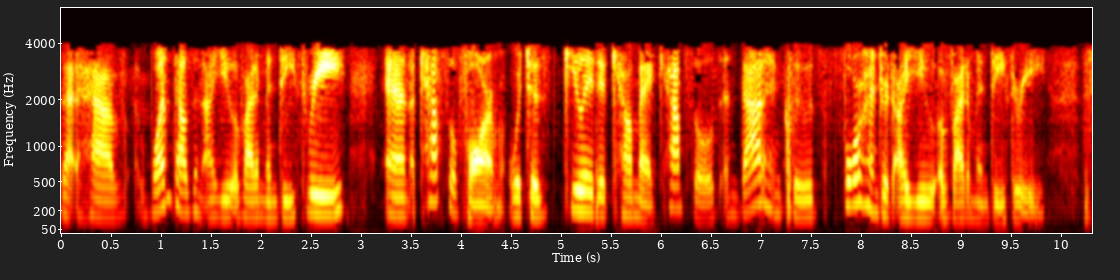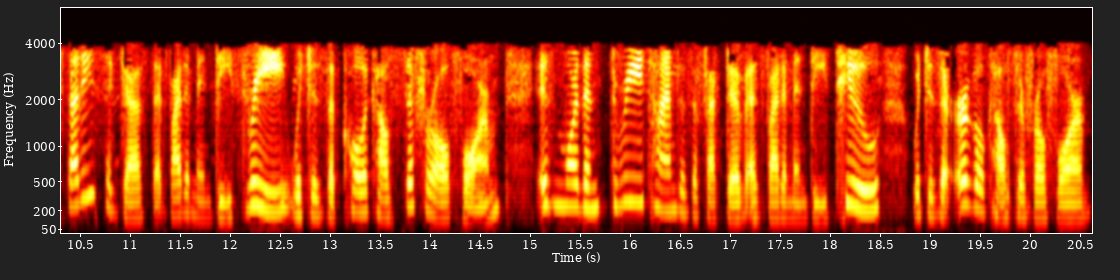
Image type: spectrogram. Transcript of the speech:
that have 1000 IU of vitamin D3 and a capsule form, which is chelated CalMag capsules, and that includes 400 IU of vitamin D3. Studies suggest that vitamin D3, which is the cholecalciferol form, is more than three times as effective as vitamin D2, which is the ergocalciferol form,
